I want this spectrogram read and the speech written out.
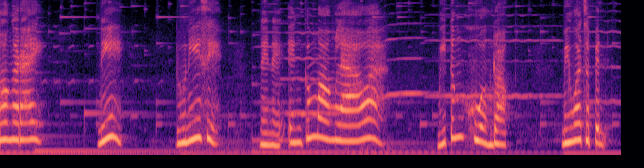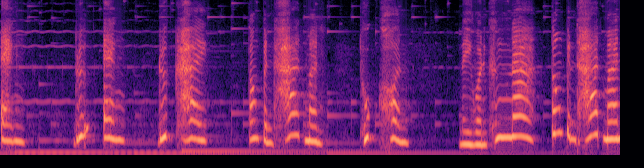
มองอะไร นี่ ดูนี่สิ ไหนๆเองก็มองแล้วอะไม่ต้องห่วงหรอก ไม่ว่าจะเป็นเอง หรือเองหรือใคร ต้องเป็นทาสมัน ทุกคน ในวันข้างหน้าต้องเป็นทาสมัน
